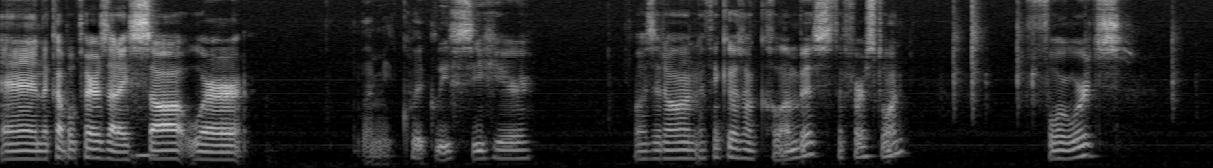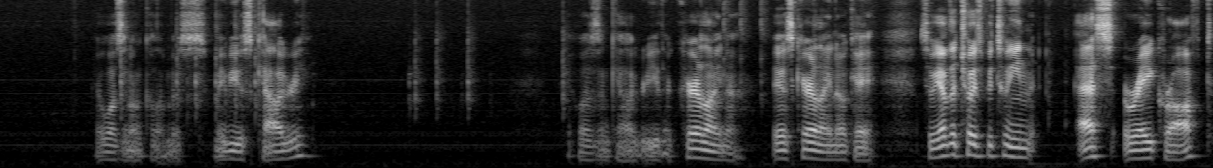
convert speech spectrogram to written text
And a couple players that I saw were, let me quickly see here. Was it on, I think it was on Columbus, the first one. Forwards. It wasn't on Columbus. Maybe it was Calgary. It wasn't Calgary either. Carolina. It was Carolina. Okay, so we have the choice between S. Raycroft,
